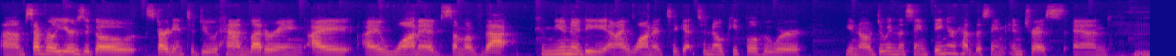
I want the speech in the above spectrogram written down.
um, several years ago starting to do hand lettering i i wanted some of that community and I wanted to get to know people who were, you know, doing the same thing or had the same interests. And mm-hmm.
